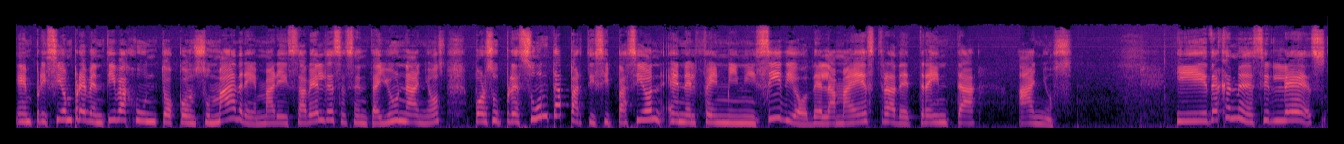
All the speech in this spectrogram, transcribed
en prisión preventiva junto con su madre, María Isabel de 61 años, por su presunta participación en el feminicidio de la maestra de 30 años. Y déjenme decirles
